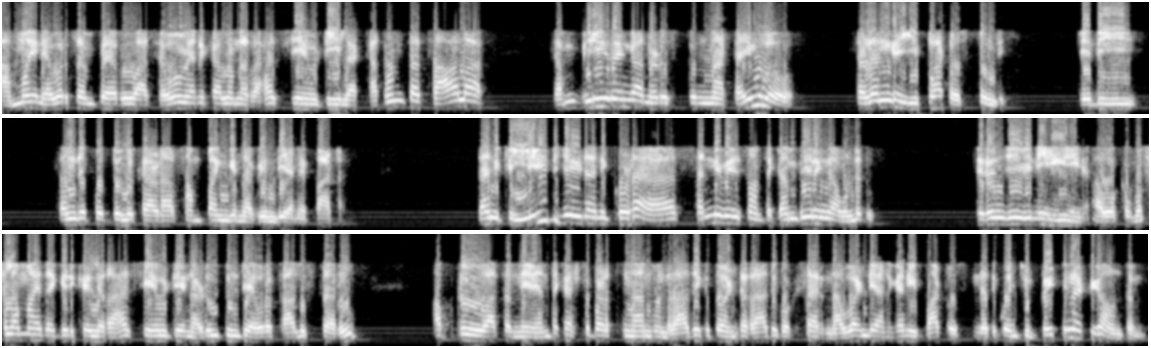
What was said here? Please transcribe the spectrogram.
అమ్మాయిని ఎవరు చంపారు ఆ శవం వెనకాల ఉన్న రహస్యం ఏమిటి ఇలా కథంతా చాలా గంభీరంగా నడుస్తున్న టైంలో సడన్గా ఈ పాట వస్తుంది. ఇది సంధ్య పొద్దులు కాడ సంపంగి నవ్వింది అనే పాట. దానికి లీడ్ చేయడానికి కూడా సన్నివేశం అంత గంభీరంగా ఉండదు. చిరంజీవిని ఆ ఒక ముసలమ్మాయి దగ్గరికి వెళ్ళి రహస్యం ఏమిటి అని అడుగుతుంటే ఎవరో కాలుస్తారు. అప్పుడు అతను నేను ఎంత కష్టపడుతున్నాను? అని రాధికతో అంటే రాధిక ఒకసారి నవ్వండి అనగానే ఈ పాట వస్తుంది. అది కొంచెం పెట్టినట్టుగా ఉంటుంది.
